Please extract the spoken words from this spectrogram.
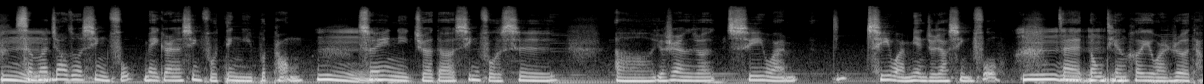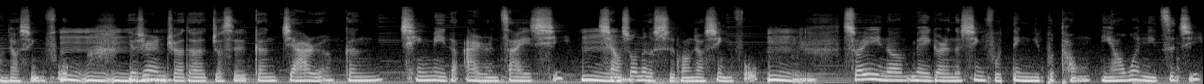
嗯，什么叫做幸福？每个人的幸福定义不同。嗯，所以你觉得幸福是，呃，有些人说吃一碗。吃一碗面就叫幸福，在冬天喝一碗热汤叫幸福。嗯嗯嗯。有些人觉得就是跟家人、跟亲密的爱人在一起，嗯，享受那个时光叫幸福。嗯。所以呢，每个人的幸福定义不同，你要问你自己，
